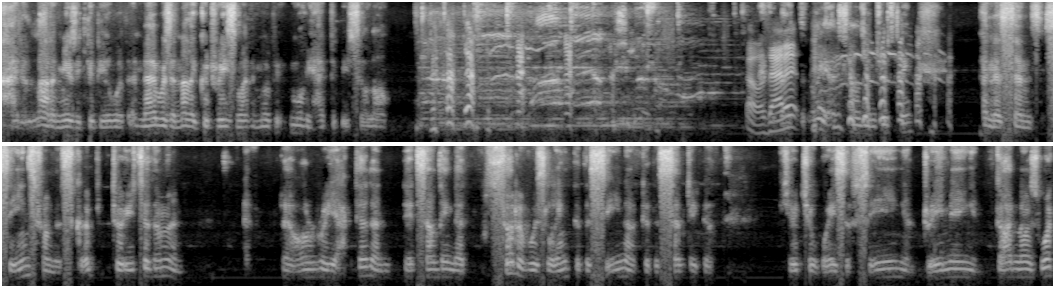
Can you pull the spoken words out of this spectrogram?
I had a lot of music to deal with, and that was another good reason why the movie movie had to be so long. Oh, is that it? Oh, yeah, it sounds interesting. and they sent scenes from the script to each of them, and they all reacted and did something that sort of was linked to the scene or to the subject of future ways of seeing and dreaming and God knows what.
